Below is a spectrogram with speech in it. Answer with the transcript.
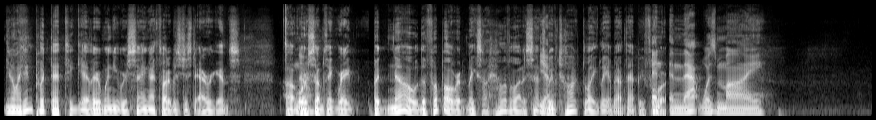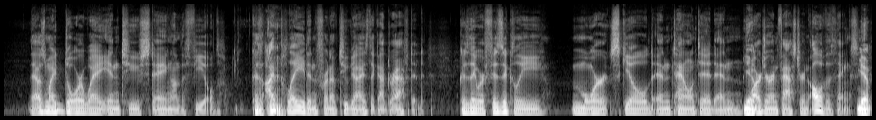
you know, I didn't put that together when you were saying. I thought it was just arrogance uh, no. or something, right? But no, the football makes a hell of a lot of sense. Yeah. We've talked lately about that before, and, and that was my that was my doorway into staying on the field because okay. I played in front of two guys that got drafted because they were physically more skilled and talented and yep. larger and faster and all of the things. Yep.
